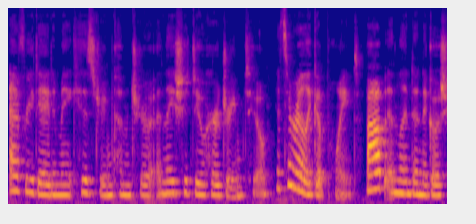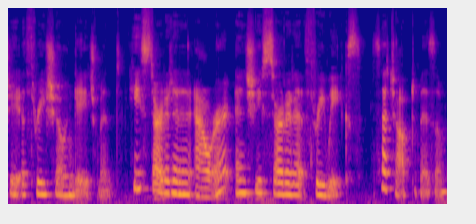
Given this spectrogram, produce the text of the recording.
every day to make his dream come true, and they should do her dream too. It's a really good point. Bob and Linda negotiate a three show engagement. He started in an hour, and she started at three weeks. Such optimism.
